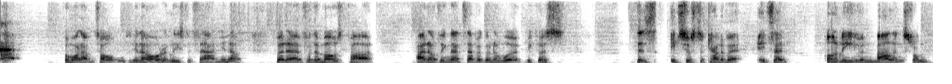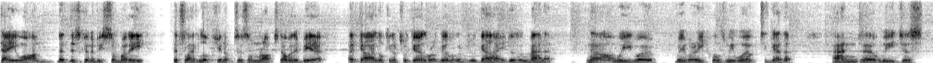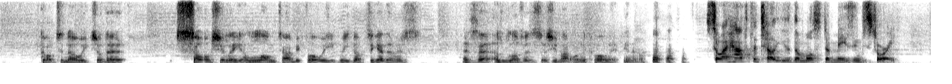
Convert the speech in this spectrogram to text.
from what I'm told, you know, or at least a fan, you know. But uh, for the most part, I don't think that's ever going to work because there's it's just a kind of a it's an uneven balance from day one that there's going to be somebody that's like looking up to some rock star, whether it be a, a guy looking up to a girl or a girl looking up to a guy, it doesn't matter. No, we were we were equals. We worked together, and uh, we just got to know each other socially a long time before we we got together as as uh, lovers, as you might want to call it. You know. So I have to tell you the most amazing story.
